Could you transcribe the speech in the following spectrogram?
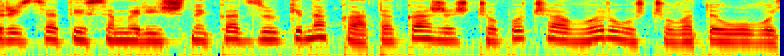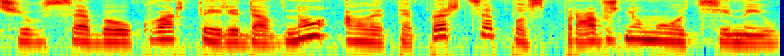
37-річний Кадзукі Наката каже, що почав вирощувати овочі в себе у квартирі давно, але тепер це по-справжньому оцінив.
